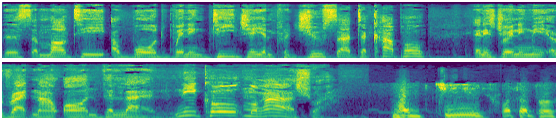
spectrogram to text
This multi award winning DJ and producer, Da Capo, and he's joining me right now on the line. Nico Mogashoa. My G, what's up, bro?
